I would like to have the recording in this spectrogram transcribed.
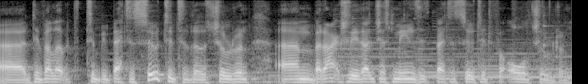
uh, developed to be better suited to those children, um, but actually that just means it's better suited for all children.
